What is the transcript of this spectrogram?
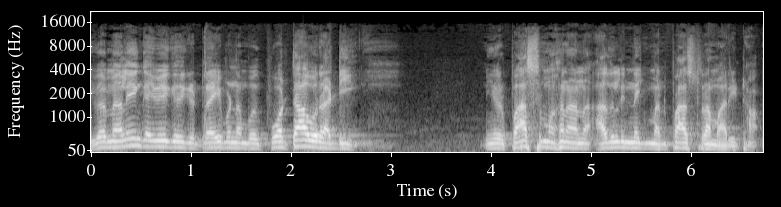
இவன் மேலேயும் கை வைக்கிறதுக்கு ட்ரை பண்ணும்போது போட்டால் ஒரு அடி. நீ ஒரு பாஸ்டர் மகனான அதில் இன்னைக்கு பாஸ்டராக மாறிட்டான்.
